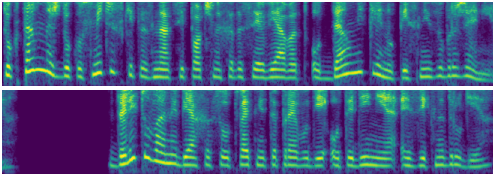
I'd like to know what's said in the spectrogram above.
Тук-там между космическите знаци почнаха да се явяват отделни клинописни изображения. Дали това не бяха съответните преводи от единия език на другия?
